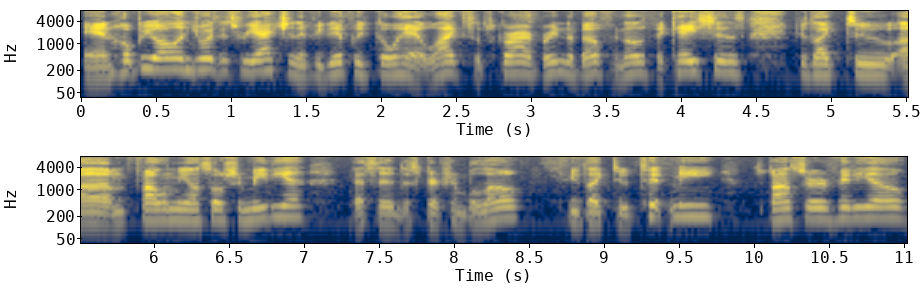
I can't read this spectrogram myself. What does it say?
And hope you all enjoyed this reaction. If you did, please go ahead, like, subscribe, ring the bell for notifications. If you'd like to um, follow me on social media, that's in the description below. If you'd like to tip me, sponsor a video,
